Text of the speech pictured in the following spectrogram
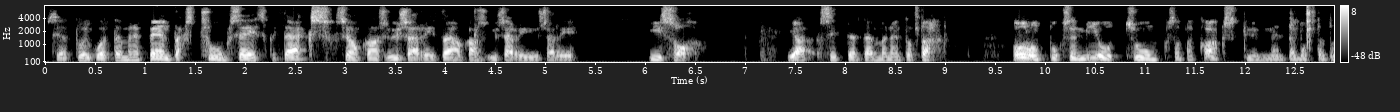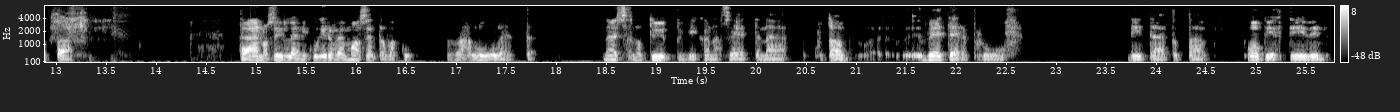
sieltä tuli kuin tämmöinen Pentax Zoom 70X, se on kans ysäri, tämä on kans ysäri, ysäri, iso. Ja sitten tämmöinen tota, Olympuksen Mute Zoom 120, mutta tota, tämähän on silleen niin kuin hirveän masentava, kun vähän luulee, että näissä on tyyppivikana se, että nämä, kun tämä on weatherproof, niin tämä tota, objektiivin,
